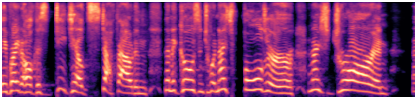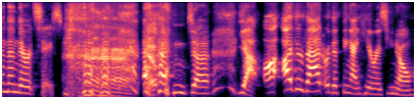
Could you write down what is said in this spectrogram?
they write all this detailed stuff out and then it goes into a nice folder a nice drawer and and then there it stays. and uh, yeah, either that or the thing I hear is, you know,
